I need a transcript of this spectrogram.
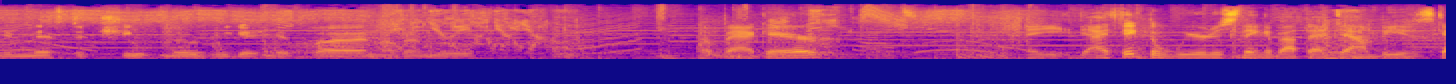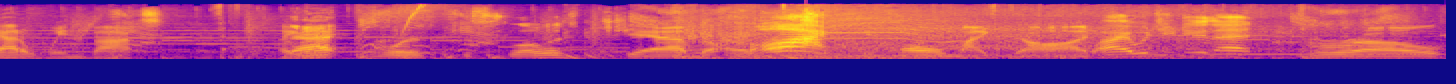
You missed a cheap move, you get hit by another move. A back air. I think the weirdest thing about that down B is it's got a windbox. Like that was the slowest jab I've Oh my god. Why would you do that? Bro,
